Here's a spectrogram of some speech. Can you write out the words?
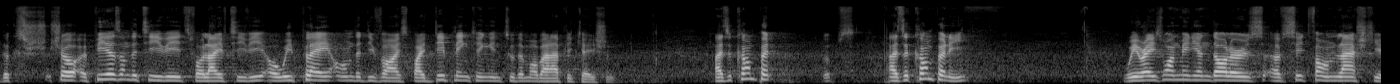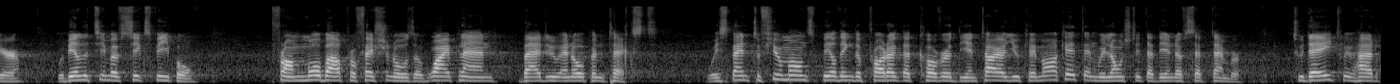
the show appears on the TV, it's for live TV, or we play on the device by deep linking into the mobile application. As a. As a company, we raised $1 million of seed fund last year. We built a team of six people from mobile professionals of YPlan, Badoo, and OpenText. We spent a few months building the product that covered the entire UK market, and we launched it at the end of September. To date, we've had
